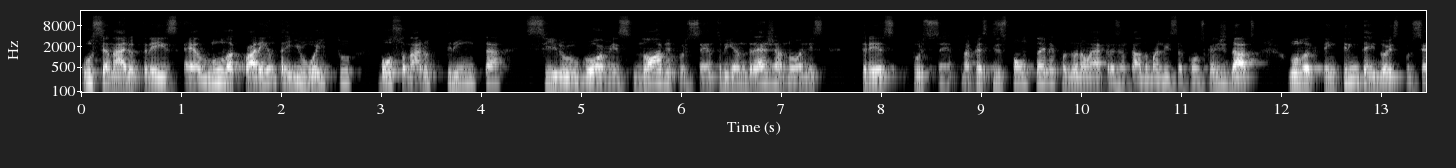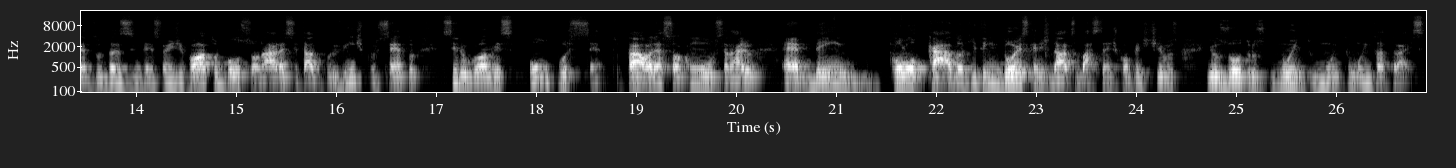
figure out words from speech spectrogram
O cenário 3 é Lula 48, Bolsonaro 30, Ciro Gomes 9% e André Janones 3%. Na pesquisa espontânea, quando não é apresentada uma lista com os candidatos, Lula tem 32% das intenções de voto, Bolsonaro é citado por 20%, Ciro Gomes 1%, tá? Olha só como o cenário é bem colocado aqui. Tem dois candidatos bastante competitivos e os outros muito, muito, muito atrás.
